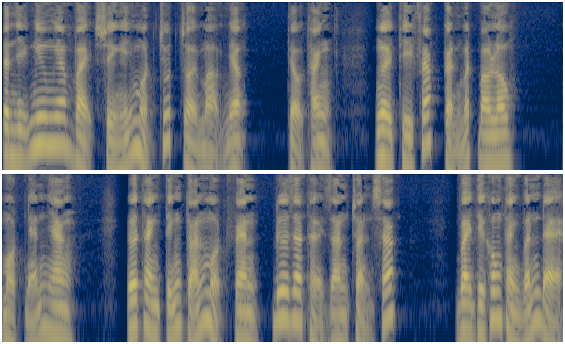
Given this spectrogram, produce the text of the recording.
Trần Nhị Ngưu nghe vậy, suy nghĩ một chút rồi mở miệng. Tiểu Thanh, người thi pháp cần mất bao lâu? Một nén nhang. Hứa Thanh tính toán một phen, đưa ra thời gian chuẩn xác. Vậy thì không thành vấn đề,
